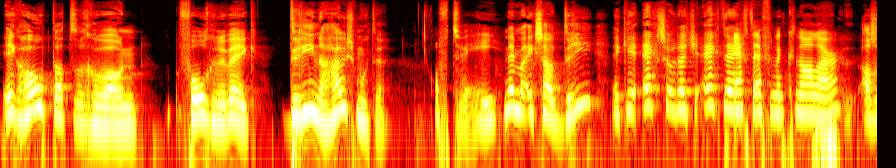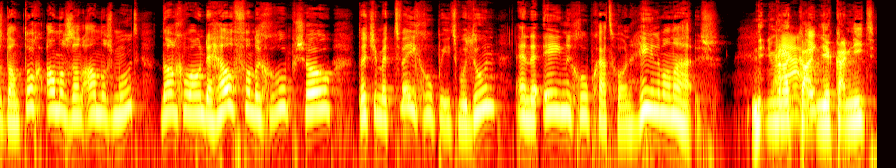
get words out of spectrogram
Ik hoop dat er gewoon volgende week drie naar huis moeten. Of twee. Nee, maar ik zou drie, een keer echt zo dat je echt denkt... Echt even een knaller. Als het dan toch anders dan anders moet, dan gewoon de helft van de groep zo... dat je met twee groepen iets moet doen... en de ene groep gaat gewoon helemaal naar huis. Niet- maar Nou dat ja, kan, ik- je kan niet,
